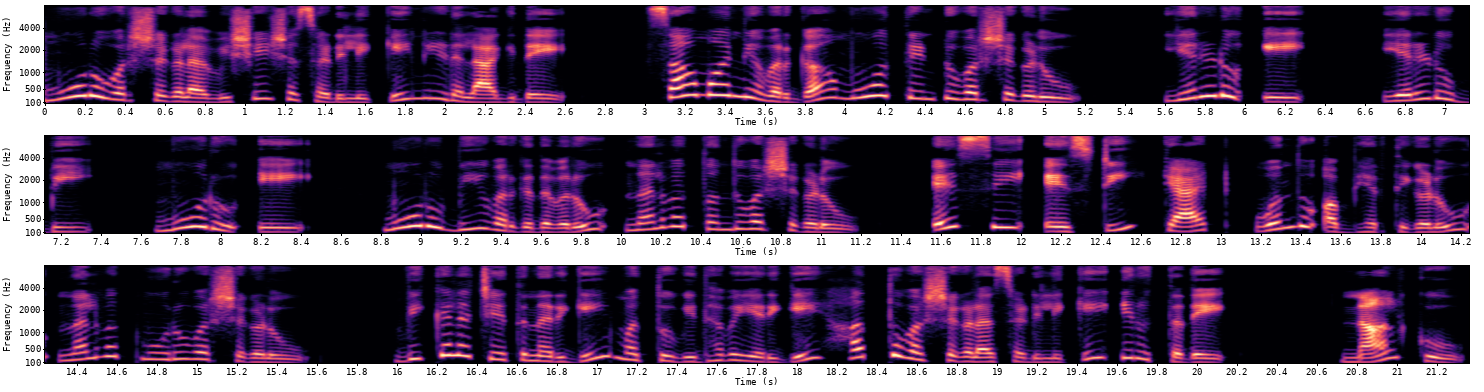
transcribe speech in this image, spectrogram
ಮೂರು ವರ್ಷಗಳ ವಿಶೇಷ ಸಡಿಲಿಕೆ ನೀಡಲಾಗಿದೆ. ಸಾಮಾನ್ಯ ವರ್ಗ ಮೂವತ್ತೆಂಟು ವರ್ಷಗಳು. ಎರಡು ಎ, ಎರಡು ಬಿ, ಮೂರು ಎ ಮೂರು ಬಿ ವರ್ಗದವರು ನಲವತ್ತೊಂದು ವರ್ಷಗಳು. ಎಸ್ಸಿ, ಎಸ್ಟಿ, ಕ್ಯಾಟ್ ಒಂದು ಅಭ್ಯರ್ಥಿಗಳು ನಲವತ್ಮೂರು ವರ್ಷಗಳು. ವಿಕಲಚೇತನರಿಗೆ ಮತ್ತು ವಿಧವೆಯರಿಗೆ ಹತ್ತು ವರ್ಷಗಳ ಸಡಿಲಿಕೆ ಇರುತ್ತದೆ. ನಾಲ್ಕು,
